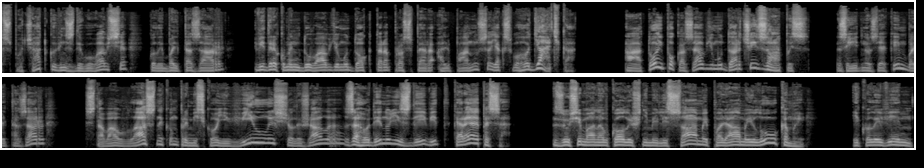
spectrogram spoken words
Спочатку він здивувався, коли Бальтазар відрекомендував йому доктора Проспера Альпануса як свого дядька, а той показав йому дарчий запис, згідно з яким Бальтазар ставав власником приміської вілли, що лежала за годину їзди від Керепеса, з усіма навколишніми лісами, полями і луками, і коли він,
